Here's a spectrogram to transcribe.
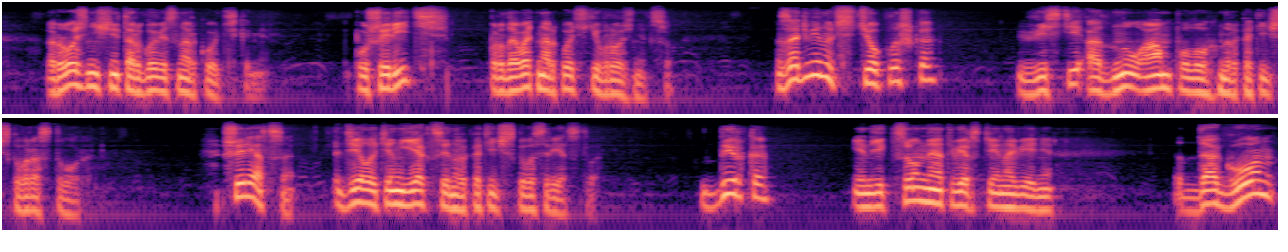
– розничный торговец наркотиками. Пушерить – продавать наркотики в розницу. Задвинуть стеклышко – ввести одну ампулу наркотического раствора. Ширяться – делать инъекции наркотического средства. Дырка, инъекционное отверстие на вене. Догон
